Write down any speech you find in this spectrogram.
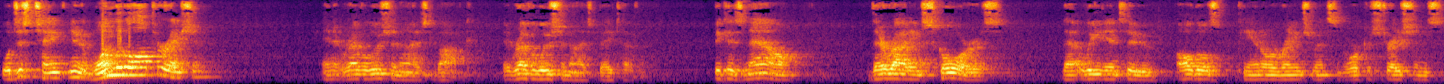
We'll just change, you know, one little alteration, and it revolutionized Bach. It revolutionized Beethoven. Because now they're writing scores that lead into all those piano arrangements and orchestrations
